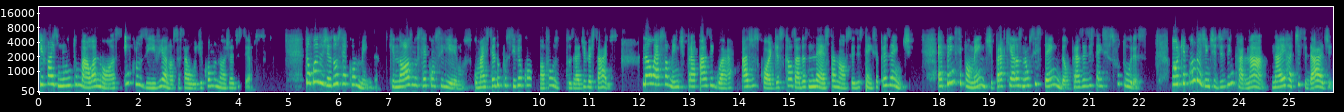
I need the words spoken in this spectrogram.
que faz muito mal a nós, inclusive à nossa saúde, como nós já dissemos. Então, quando Jesus recomenda que nós nos reconciliemos o mais cedo possível com nossos adversários, não é somente para apaziguar as discórdias causadas nesta nossa existência presente. É principalmente para que elas não se estendam para as existências futuras. Porque quando a gente desencarnar na erraticidade,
